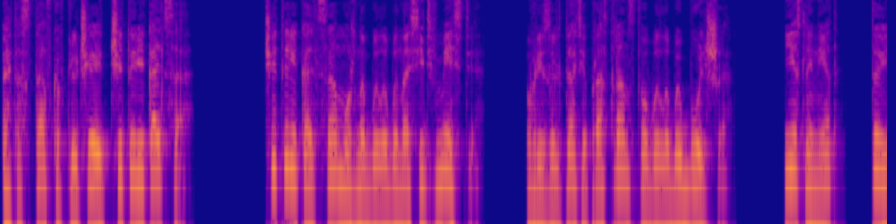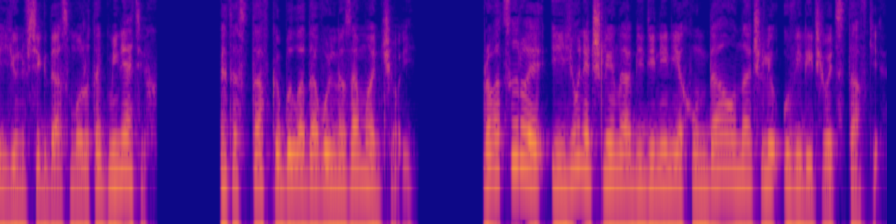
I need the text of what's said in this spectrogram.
Эта ставка включает четыре кольца. Четыре кольца можно было бы носить вместе. В результате пространства было бы больше. Если нет, то Июнь всегда сможет обменять их. Эта ставка была довольно заманчивой. Провоцируя Июня, члены объединения Хундао начали увеличивать ставки.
